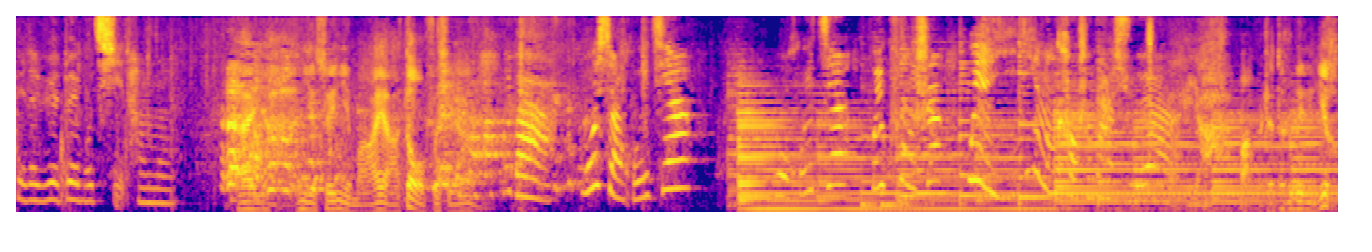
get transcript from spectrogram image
觉得越对不起他们。哎呀，你随你妈呀，豆腐心啊！爸，我想回家。我回家回矿山，我也一定能考上大学。哎呀，爸爸这都是为了你好。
